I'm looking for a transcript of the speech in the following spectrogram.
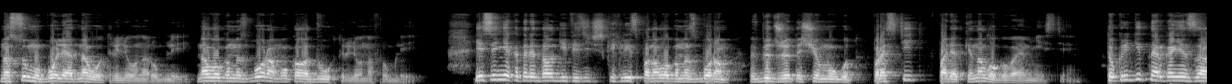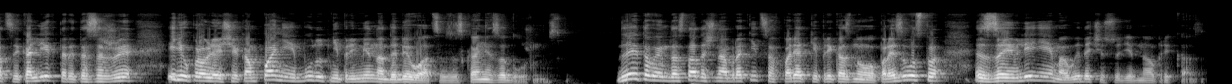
на сумму более 1 триллиона рублей, налогом и сбором около 2 триллионов рублей. Если некоторые долги физических лиц по налогам и сборам в бюджет еще могут простить в порядке налоговой амнистии, то кредитные организации, коллекторы, ТСЖ или управляющие компании будут непременно добиваться взыскания задолженности. Для этого им достаточно обратиться в порядке приказного производства с заявлением о выдаче судебного приказа.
